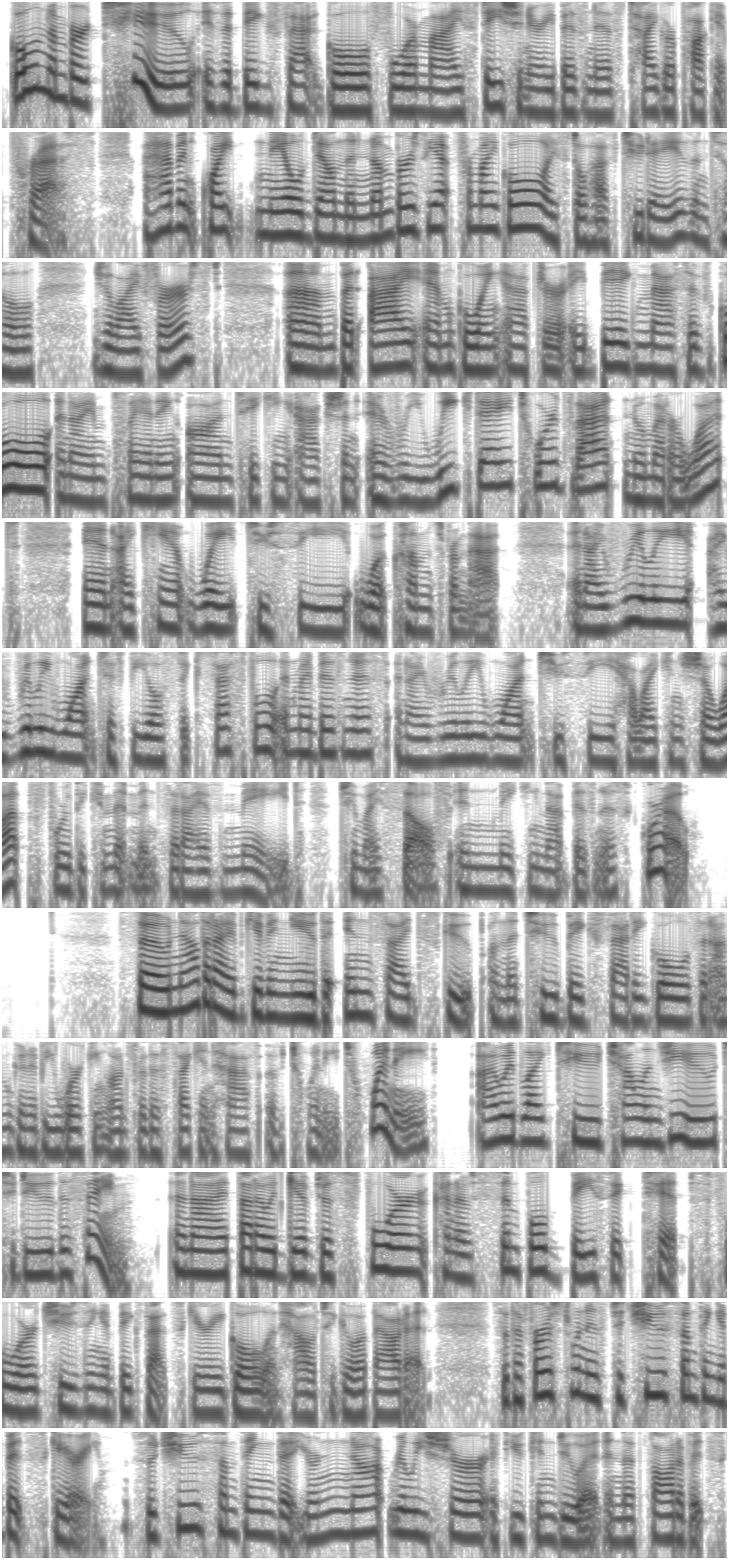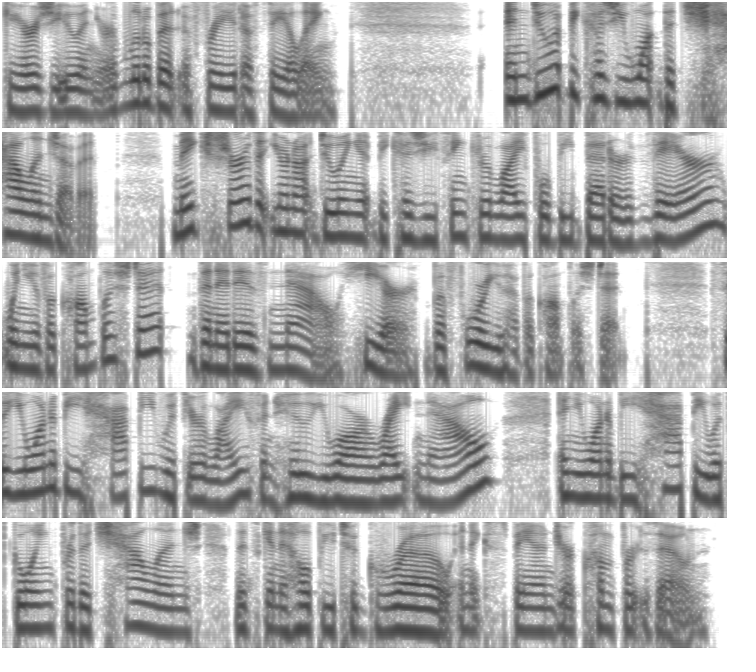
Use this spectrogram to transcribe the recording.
Goal number two is a big fat goal for my stationery business, Tiger Pocket Press. I haven't quite nailed down the numbers yet for my goal. I still have two days until July 1st. Um, but I am going after a big, massive goal, and I am planning on taking action every weekday towards that, no matter what. And I can't wait to see what comes from that. And I really, I really want to feel successful in my business, and I really want to see how I can show up for the commitments that I have made to myself in making that business grow. So now that I've given you the inside scoop on the two big fatty goals that I'm going to be working on for the second half of 2020, I would like to challenge you to do the same. And I thought I would give just four kind of simple, basic tips for choosing a big, fat, scary goal and how to go about it. So, the first one is to choose something a bit scary. So, choose something that you're not really sure if you can do it, and the thought of it scares you, and you're a little bit afraid of failing. And do it because you want the challenge of it. Make sure that you're not doing it because you think your life will be better there when you've accomplished it than it is now, here, before you have accomplished it. So you want to be happy with your life and who you are right now. And you want to be happy with going for the challenge that's going to help you to grow and expand your comfort zone.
